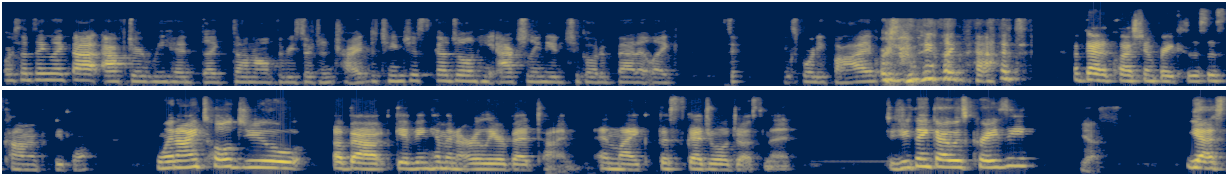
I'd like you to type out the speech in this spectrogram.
or something like that after we had like done all the research and tried to change his schedule and he actually needed to go to bed at like 6:45 or something like that. I've got a question for you because this is common for people. When I told you about giving him an earlier bedtime and like the schedule adjustment, did you think I was crazy? Yes. Yes.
